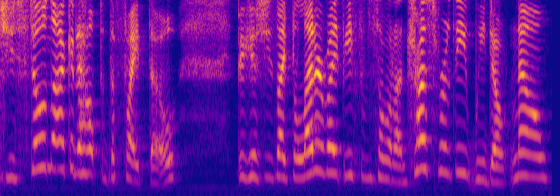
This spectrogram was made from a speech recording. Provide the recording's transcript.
She's still not going to help with the fight though because she's like the letter might be from someone untrustworthy, we don't know.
